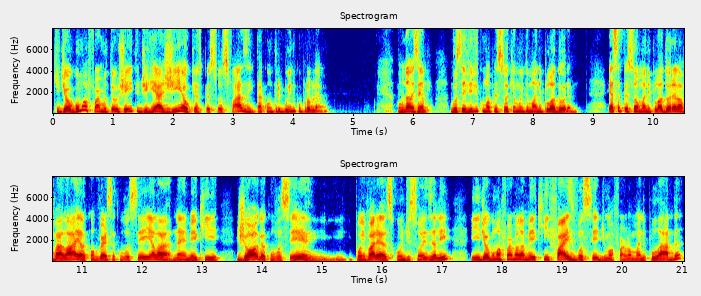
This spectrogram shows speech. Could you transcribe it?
que de alguma forma o teu jeito de reagir ao que as pessoas fazem está contribuindo com o problema. Vamos dar um exemplo. Você vive com uma pessoa que é muito manipuladora. Essa pessoa manipuladora, ela vai lá, ela conversa com você e ela, né, meio que joga com você e põe várias condições ali e de alguma forma ela meio que faz você de uma forma manipulada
